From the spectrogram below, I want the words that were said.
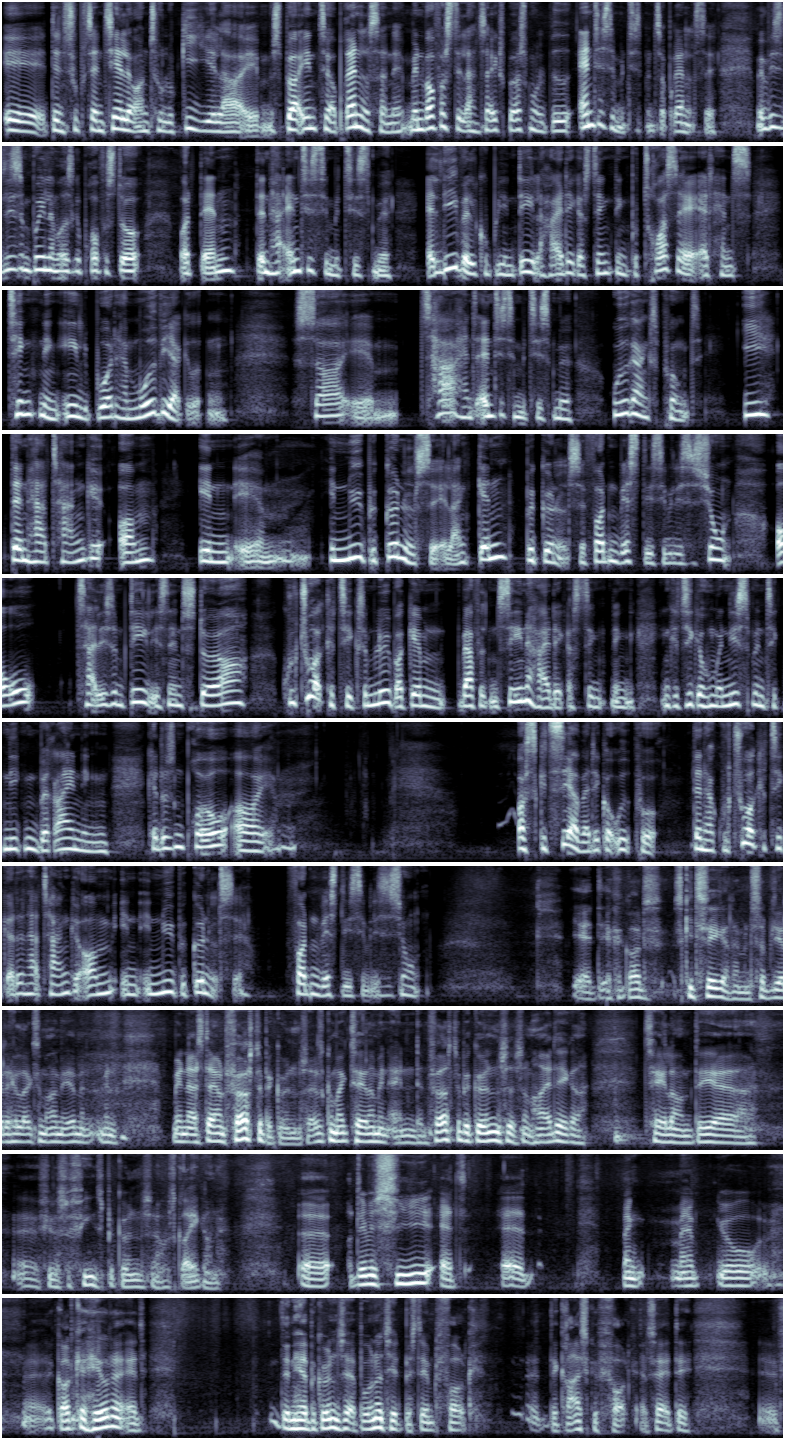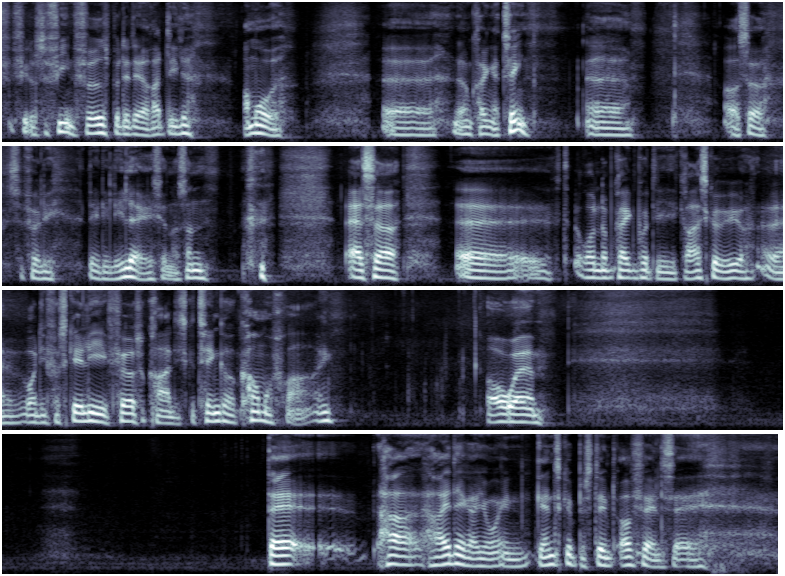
øh, den substantielle ontologi, eller øh, spørge ind til oprindelserne. Men hvorfor stiller han så ikke spørgsmål ved antisemitismens oprindelse? Men hvis vi ligesom på en eller anden måde skal prøve at forstå, hvordan den her antisemitisme alligevel kunne blive en del af Heideggers tænkning, på trods af, at hans tænkning egentlig burde have modvirket den, så øh, tager hans antisemitisme udgangspunkt i den her tanke om en, øh, en ny begyndelse eller en genbegyndelse for den vestlige civilisation, og tager ligesom del i sådan en større kulturkritik, som løber gennem i hvert fald den sene Heideggers tænkning, en kritik af humanismen, teknikken, beregningen. Kan du sådan prøve at, øh, at skitsere, hvad det går ud på? Den her kulturkritik og den her tanke om en, en ny begyndelse for den vestlige civilisation. Ja, det, jeg kan godt skitsere det, men så bliver det heller ikke så meget mere. Men, men, men altså, der er jo en første begyndelse, ellers kan man ikke tale om en anden. Den første begyndelse, som Heidegger taler om, det er øh, filosofiens begyndelse hos grækerne. Øh, og det vil sige, at, at man, man jo øh, godt kan hævde, at den her begyndelse er bundet til et bestemt folk, øh, det græske folk. Altså, at det, øh, filosofien fødes på det der ret lille område, øh, omkring Athen. Øh, og så selvfølgelig lidt i Lille Asien og sådan. altså øh, rundt omkring på de græske øer, øh, hvor de forskellige førsokratiske tænkere kommer fra. Ikke? Og øh, der har Heidegger jo en ganske bestemt opfattelse af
